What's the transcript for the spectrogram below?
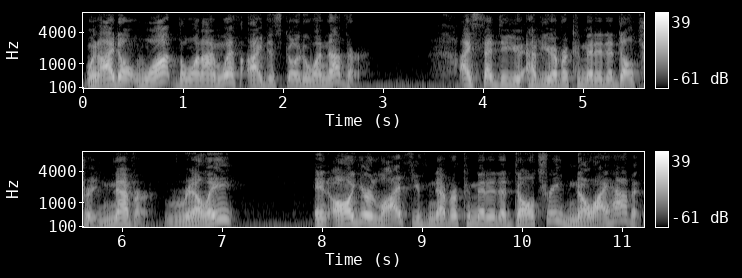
When I don't want the one I'm with, I just go to another. I said, Do you, Have you ever committed adultery? Never. Really? In all your life, you've never committed adultery? No, I haven't.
